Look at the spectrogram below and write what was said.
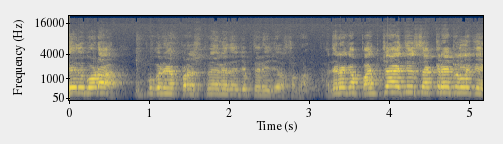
ఏది కూడా ఒప్పుకునే ప్రశ్నే లేదని చెప్పి తెలియజేస్తున్నాను అదే రకంగా పంచాయతీ సెక్రటరీలకి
